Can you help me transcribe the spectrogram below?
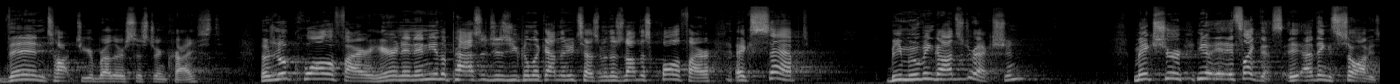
then talk to your brother or sister in Christ. There's no qualifier here, and in any of the passages you can look at in the New Testament, there's not this qualifier, except be moving God's direction. Make sure, you know, it's like this. I think it's so obvious.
